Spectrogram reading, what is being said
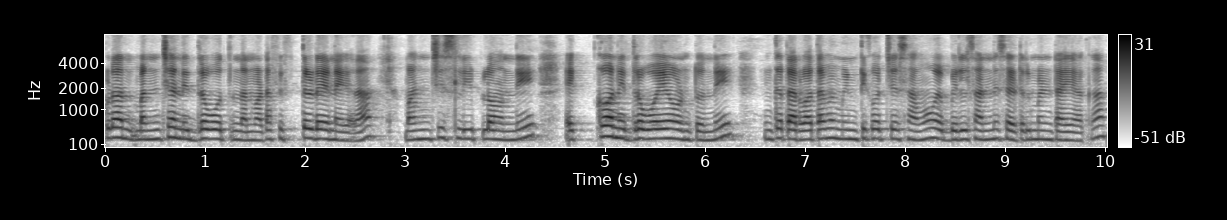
కూడా మంచిగా నిద్రపోతుంది అనమాట ఫిఫ్త్ డేనే కదా. మంచి స్లీప్లో ఉంది. ఎక్కువ నిద్రపోయే ఉంటుంది. ఇంకా తర్వాత మేము ఇంటికి వచ్చేసాము. బిల్స్ అన్నీ సెటిల్మెంట్ అయ్యాక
